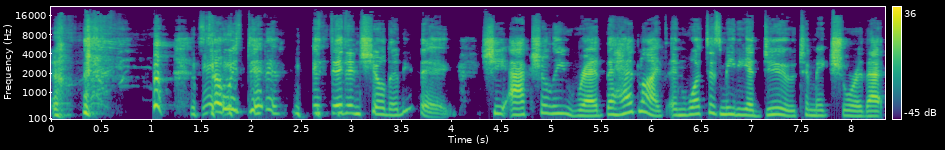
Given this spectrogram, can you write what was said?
so it didn't it didn't shield anything. She actually read the headlines. And what does media do to make sure that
